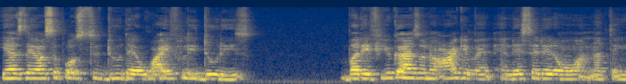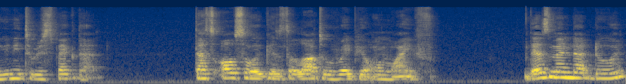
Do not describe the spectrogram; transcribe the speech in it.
Yes, they are supposed to do their wifely duties. But if you guys are in an argument and they say they don't want nothing, you need to respect that that's also against the law to rape your own wife. There's men that do it.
